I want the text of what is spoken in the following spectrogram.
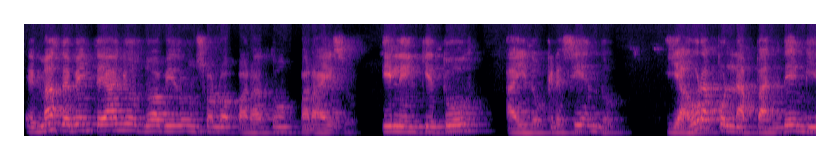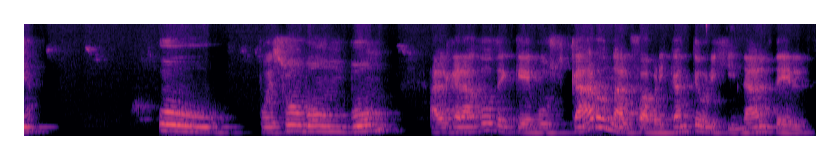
en más de 20 años no ha habido un solo aparato para eso. Y la inquietud ha ido creciendo. Y ahora con la pandemia, pues hubo un boom al grado de que buscaron al fabricante original del,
